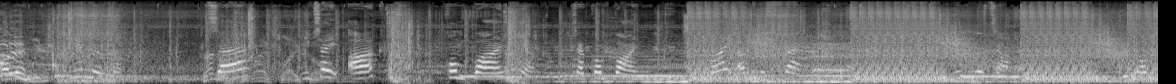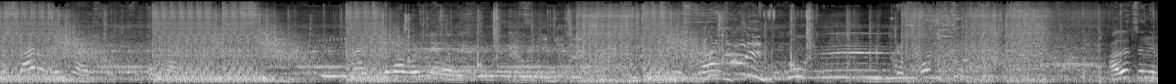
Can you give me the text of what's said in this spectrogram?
Але іменно це і цей акт компанія, ця компанія має атмосферу. Іменно ця. Цю атмосферу найкраща компанія. Навіть дива важлива не to! Але це не моє.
